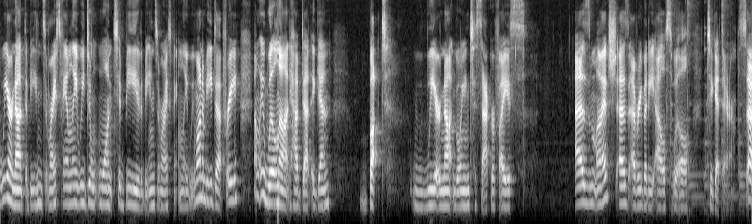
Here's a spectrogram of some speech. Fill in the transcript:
We are not the beans and rice family. We don't want to be the beans and rice family. We want to be debt free, and we will not have debt again. But we are not going to sacrifice as much as everybody else will to get there. So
